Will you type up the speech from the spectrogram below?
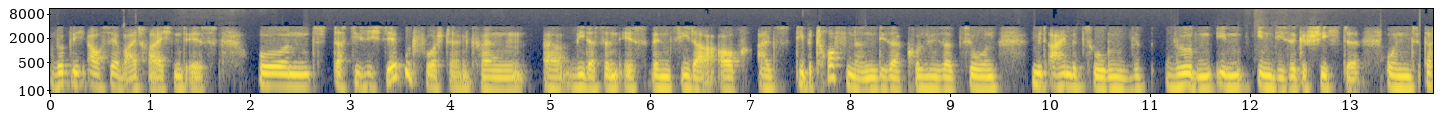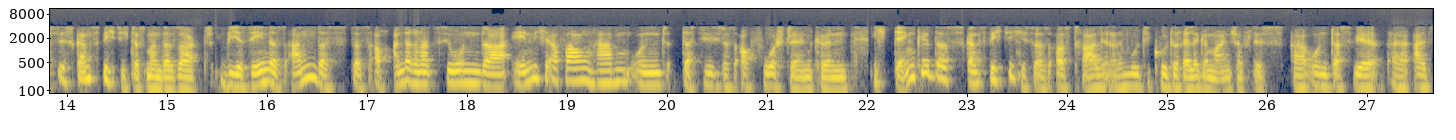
wirklich auch sehr weitreichend ist und dass die sich sehr gut vorstellen können, äh, wie das denn ist, wenn sie da auch als die Betroffenen dieser Kolonisation mit einbezogen würden in, in diese Geschichte. Und das ist ganz wichtig, dass man da sagt, wir sehen das an, dass, dass auch andere Nationen da ähnliche Erfahrungen haben und dass die sich das auch vorstellen können. Ich denke, dass ganz wichtig ist, dass Australien eine multikulturelle Gemeinschaft ist äh, und dass wir äh, als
